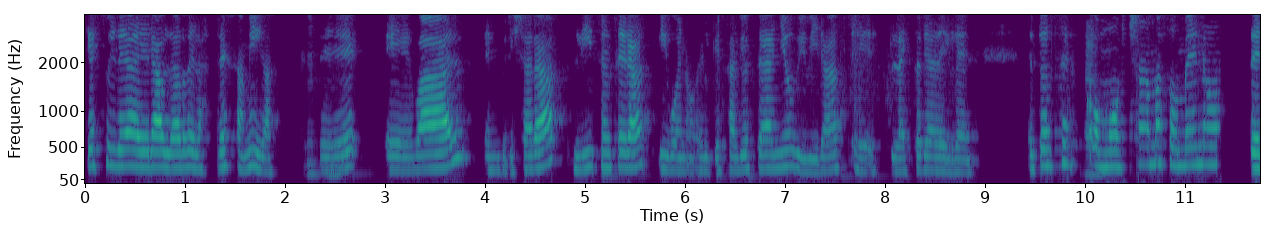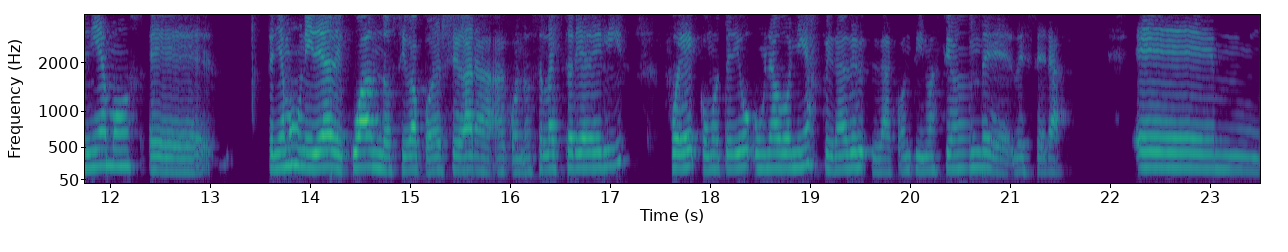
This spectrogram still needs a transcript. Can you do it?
que su idea era hablar de las tres amigas, de eh, Val, en Brillarás, Liz en Serás, y bueno, el que salió este año, Vivirás, eh, la historia de Glenn. Entonces, como ya más o menos teníamos, eh, teníamos una idea de cuándo se iba a poder llegar a, conocer la historia de Liz, fue, como te digo, una agonía esperar la continuación de, de Serás. Em,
